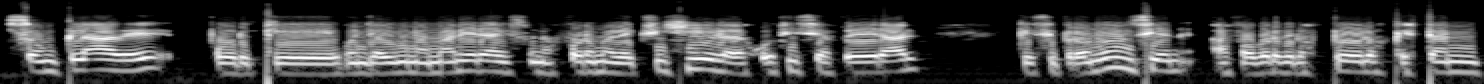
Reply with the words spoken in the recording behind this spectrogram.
son clave porque de alguna manera es una forma de exigir a la justicia federal que se pronuncien a favor de los pueblos que están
